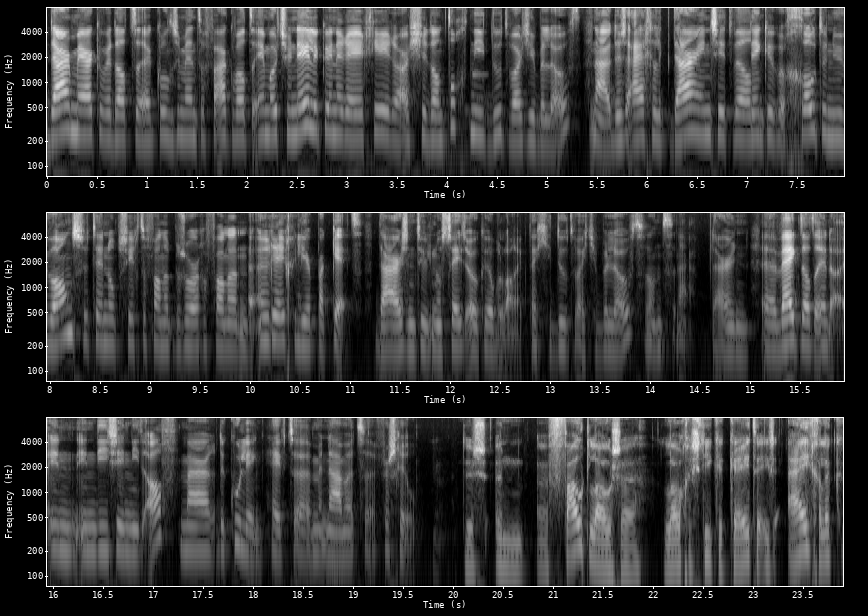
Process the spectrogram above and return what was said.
daar merken we dat uh, consumenten vaak wat emotioneler kunnen reageren als je dan toch niet doet wat je belooft. Nou, dus eigenlijk daarin zit wel denk ik een grote nuance ten opzichte van het bezorgen van een, een regulier pakket. Daar is natuurlijk nog steeds ook heel belangrijk dat je doet wat je belooft. Want nou, daarin uh, wijkt dat in, in die zin niet af. Maar de koeling heeft met name het verschil. Dus een uh, foutloze logistieke keten is eigenlijk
